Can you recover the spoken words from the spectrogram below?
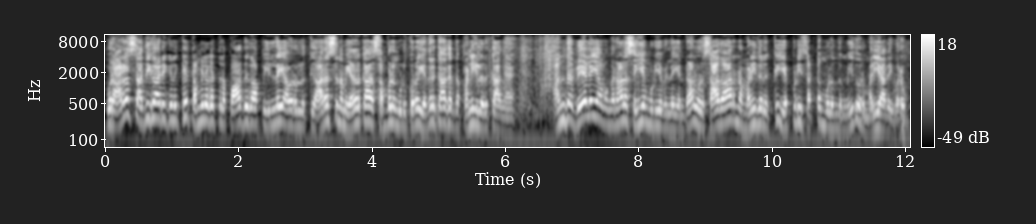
ஒரு அரசு அதிகாரிகளுக்கே தமிழகத்தில் பாதுகாப்பு இல்லை அவர்களுக்கு அரசு நம்ம எதற்காக சம்பளம் கொடுக்கிறோம் எதற்காக அந்த பணியில் இருக்காங்க அந்த வேலையை அவங்களால செய்ய முடியவில்லை என்றால் ஒரு சாதாரண மனிதருக்கு எப்படி சட்டம் ஒழுங்கு மீது ஒரு மரியாதை வரும்?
